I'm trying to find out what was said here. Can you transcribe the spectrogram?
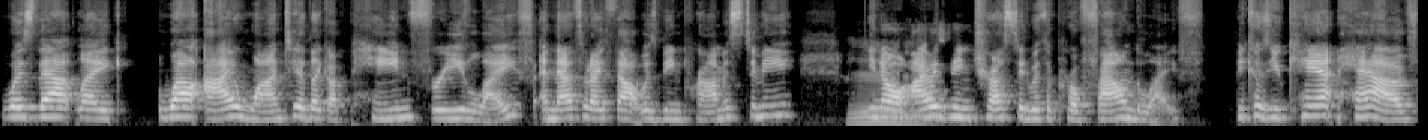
was that, like, while I wanted like a pain free life, and that's what I thought was being promised to me, mm. you know, I mm. was being trusted with a profound life because you can't have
